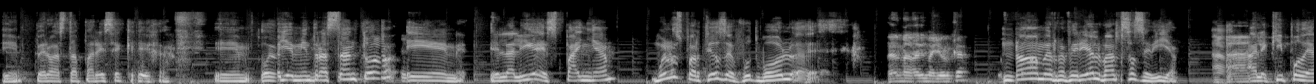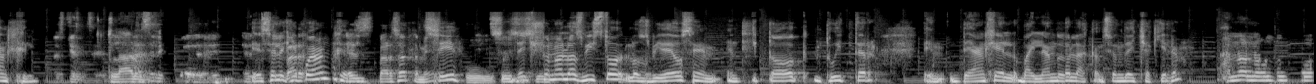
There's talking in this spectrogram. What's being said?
Sí, pero hasta parece queja. Eh, oye, mientras tanto, en, en la Liga de España, buenos partidos de fútbol. eh, ¿Real Madrid Mallorca? no, me refería al Barça Sevilla, Ah, al equipo de Ángel. es que Claro. Es el equipo de, Es el equipo de Ángel. ¿Es Barça también? Sí. Uh, Sí, De sí, hecho, sí. ¿no lo has visto? Los videos en, en TikTok, en Twitter, de Ángel bailando la canción de Shakira. Ah, no, no, no. no.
